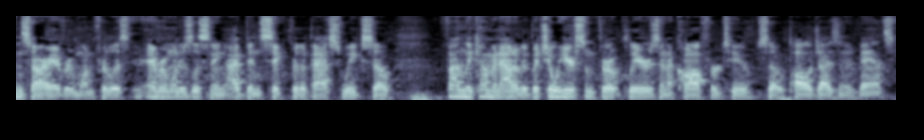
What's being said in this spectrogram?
and sorry everyone for listen everyone who's listening. I've been sick for the past week, so finally coming out of it, but you'll hear some throat clears and a cough or two, so apologize in advance.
